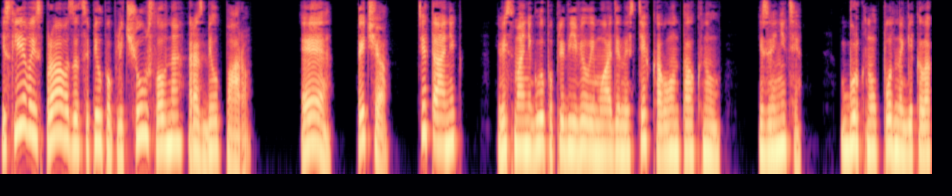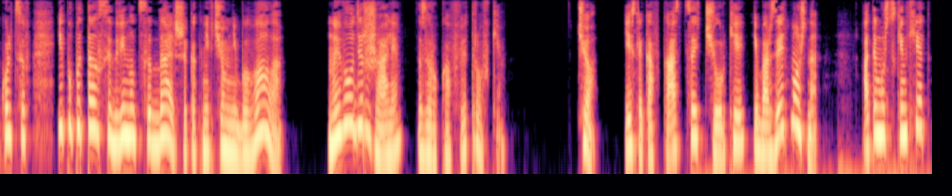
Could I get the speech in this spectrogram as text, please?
И слева и справа зацепил по плечу, словно разбил пару. «Э, ты чё? Титаник!» Весьма неглупо предъявил ему один из тех, кого он толкнул. «Извините», — буркнул под ноги колокольцев и попытался двинуться дальше, как ни в чем не бывало, но его удержали за рукав ветровки. «Чё, если кавказцы, чурки и борзеть можно? А ты, может, скинхед?»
